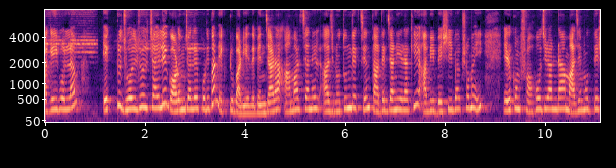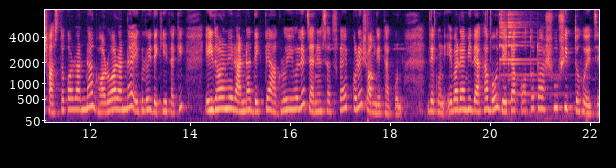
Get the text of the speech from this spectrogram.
আগেই বললাম একটু ঝোল ঝোল চাইলে গরম জলের পরিমাণ একটু বাড়িয়ে দেবেন। যারা আমার চ্যানেল আজ নতুন দেখছেন, তাদের জানিয়ে রাখি, আমি বেশিরভাগ সময়ই এরকম সহজ রান্না, মাঝে মধ্যে স্বাস্থ্যকর রান্না, ঘরোয়া রান্না এগুলোই দেখিয়ে থাকি। এই ধরনের রান্না দেখতে আগ্রহী হলে চ্যানেল সাবস্ক্রাইব করে সঙ্গে থাকুন। দেখুন, এবারে আমি দেখাবো যে এটা কতটা সুসিদ্ধ হয়েছে,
